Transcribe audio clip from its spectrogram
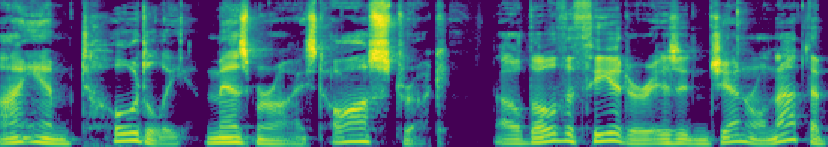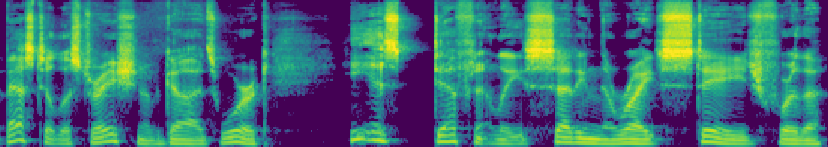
I am totally mesmerized, awestruck. Although the theater is in general not the best illustration of God's work, he is definitely setting the right stage for the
